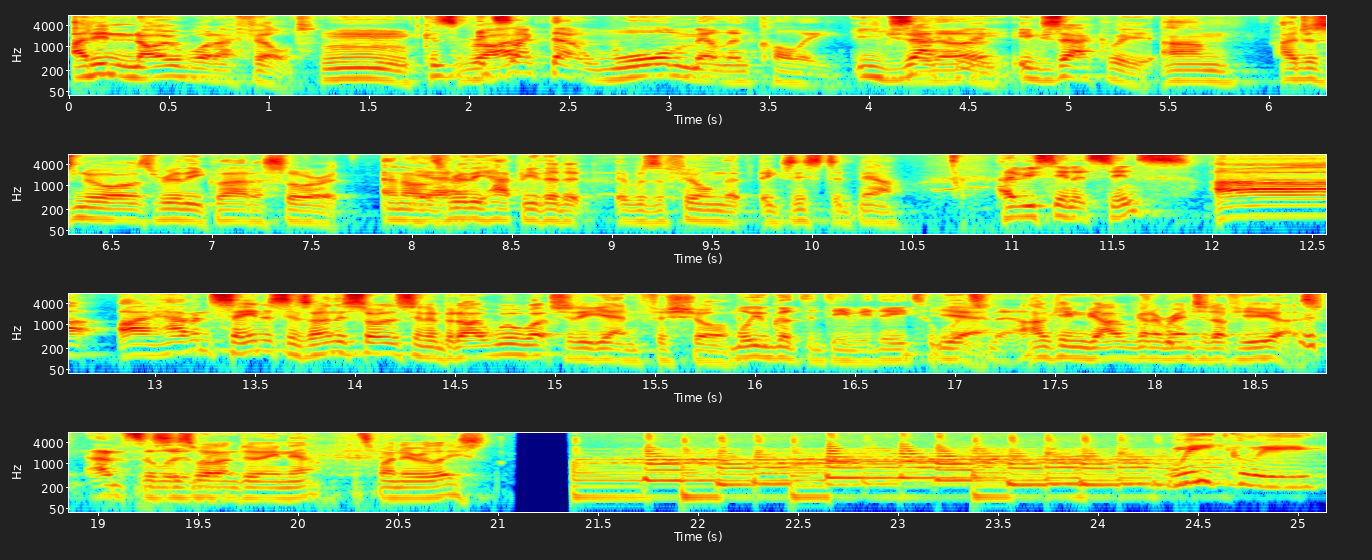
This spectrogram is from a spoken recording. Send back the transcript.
I didn't know what I felt. Because Right. it's like that warm melancholy. you know? Exactly, exactly. Um, I just knew I was really glad I saw it, and I was really happy that it, it was a film that existed now. Have you seen it since? Uh, I haven't seen it since I only saw this in it, but I will watch it again for sure. We've got the DVD to watch yeah, now. I can, I'm going to rent it off you guys. Absolutely, this is what I'm doing now. It's my new release. Weekly.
